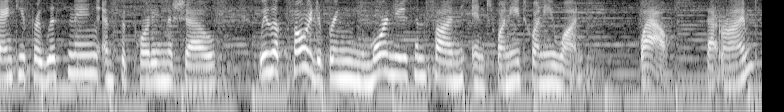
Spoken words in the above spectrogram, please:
Thank you for listening and supporting the show. We look forward to bringing you more news and fun in 2021. Wow, that rhymed?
